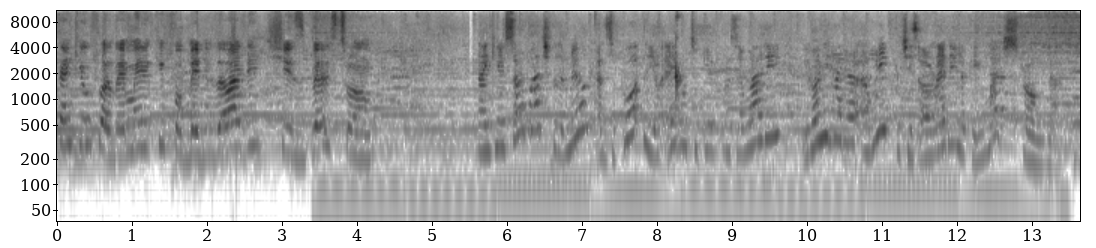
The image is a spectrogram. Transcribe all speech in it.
thank you for the milk for baby Zawadi. She is very strong. Thank you so much for the milk and support that you're able to give for Zawadi. We've only had her a week, but she's already looking much stronger.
